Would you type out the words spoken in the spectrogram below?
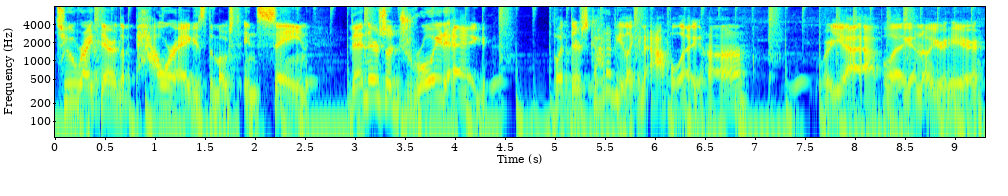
Two right there. The power egg is the most insane. Then there's a droid egg. But there's got to be like an apple egg, huh? Where you at, apple egg? I know you're here.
